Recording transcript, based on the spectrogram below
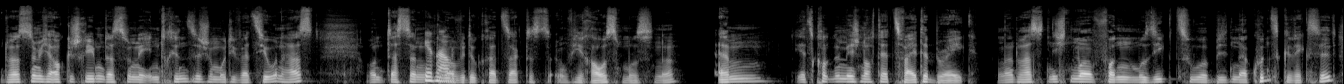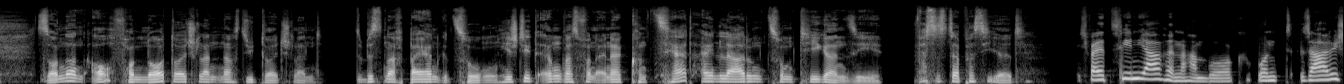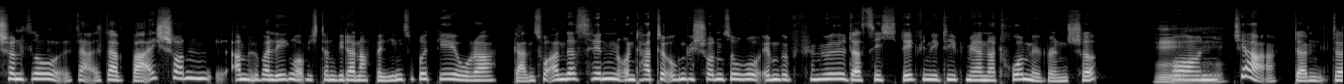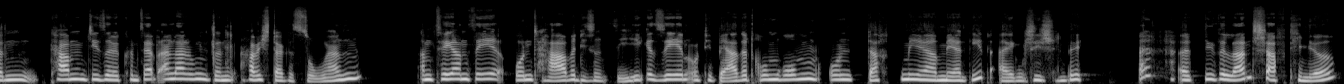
Du hast nämlich auch geschrieben, dass du eine intrinsische Motivation hast und das dann, Genau. genau, wie du gerade sagtest, irgendwie raus muss, ne? Ähm, jetzt kommt nämlich noch der zweite Break. Ne? Du hast nicht nur von Musik zur bildender Kunst gewechselt, sondern auch von Norddeutschland nach Süddeutschland. Du bist nach Bayern gezogen. Hier steht irgendwas von einer Konzerteinladung zum Tegernsee. Was ist da passiert? Ich war jetzt zehn Jahre in Hamburg und da habe ich schon so, da, da war ich schon am überlegen, ob ich dann wieder nach Berlin zurückgehe oder ganz woanders hin und hatte irgendwie schon so im Gefühl, dass ich definitiv mehr Natur mir wünsche. Hm. Und ja, dann, dann kam diese Konzerteinladung, dann habe ich da gesungen am Tegernsee und habe diesen See gesehen und die Berge drumherum und dachte mir, mehr geht eigentlich nicht als diese Landschaft hier.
